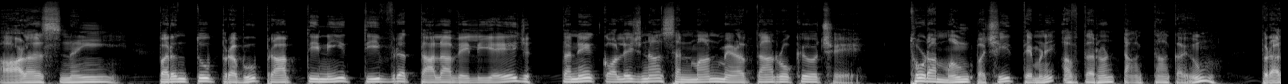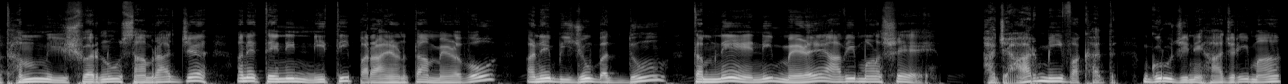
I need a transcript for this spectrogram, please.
આળસ નહીં, પરંતુ પ્રભુ પ્રાપ્તિની તીવ્ર તાલાવેલીએ જ તને કોલેજના સન્માન મેળવતા રોક્યો છે. થોડા મૌન પછી તેમણે અવતરણ ટાંકતાં કહ્યું, પ્રથમ ઈશ્વરનું સામ્રાજ્ય અને તેની નીતિ પરાયણતા મેળવો અને બીજું બધું તમને એની મેળે આવી મળશે. હજારમી વખત ગુરુજીની હાજરીમાં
